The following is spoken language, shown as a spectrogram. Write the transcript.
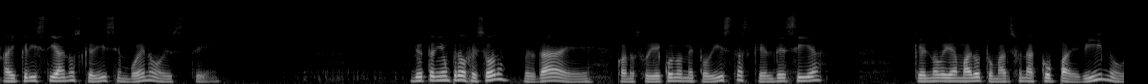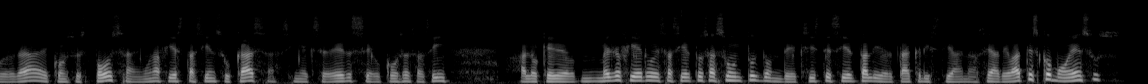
hay cristianos que dicen, bueno, este, yo tenía un profesor, ¿verdad? Eh, cuando estudié con los metodistas, que él decía que él no veía malo tomarse una copa de vino, ¿verdad? Con su esposa, en una fiesta así en su casa, sin excederse o cosas así. A lo que me refiero es a ciertos asuntos donde existe cierta libertad cristiana. O sea, debates como esos,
